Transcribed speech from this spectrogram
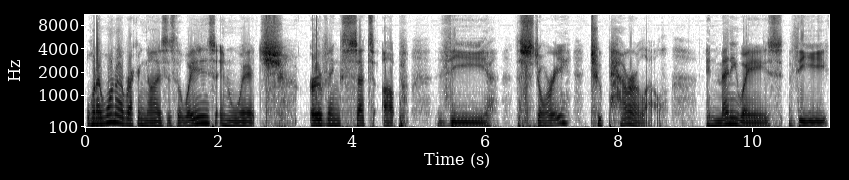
what I want to recognize is the ways in which Irving sets up the the story to parallel in many ways the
